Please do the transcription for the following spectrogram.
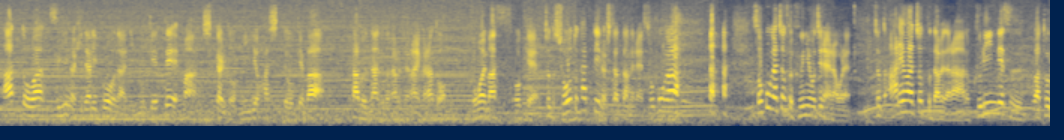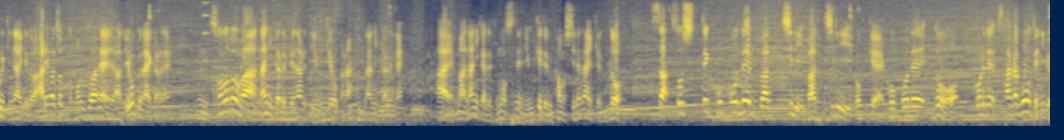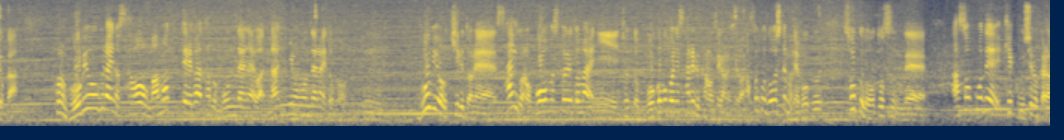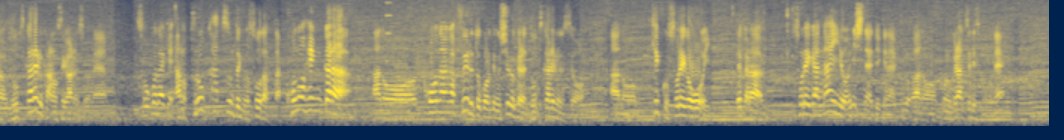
あとは次の左コーナーに向けて、まあ、しっかりと右を走っておけば多分なんとかなるんじゃないかなと思います。OK ちょっとショートカッティーのしちゃったんでねそこが そこがちょっと腑に落ちないな俺。ちょっとあれはちょっとダメだな。あのクリーンレスは取る気ないけどあれはちょっと本当はねあの良くないからね。うん、その分は何かでペナルティー受けようかな。何かでね。はい。まあ何かでもうすでに受けてるかもしれないけど。さあそしてここでバッチリバッチリ OK ここでどう？これで差が5.2秒か。この5秒ぐらいの差を守ってれば多分問題ないわ。何にも問題ないと思う、うん、5秒切るとね最後のホームストレート前にちょっとボコボコにされる可能性があるんですよ。あそこどうしてもね僕速度落とすんであそこで結構後ろからどつかれる可能性があるんですよね。そこだけあのプロカツの時もそうだった。この辺からあのコーナーが増えるところで後ろからどつかれるんですよ。あの結構それが多い。だからそれがないようにしないといけない。あのこのグランツーリスモのね。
